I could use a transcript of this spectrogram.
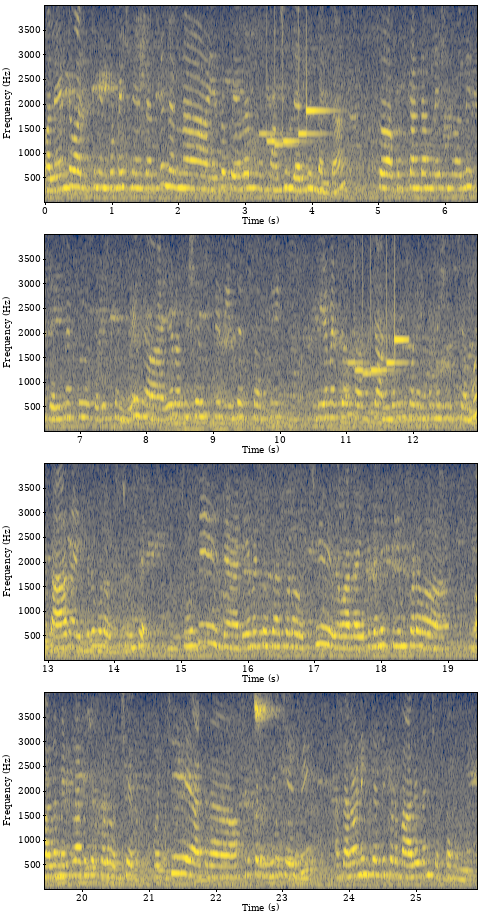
వాళ్ళు ఏంటి? వాళ్ళు ఇచ్చిన ఇన్ఫర్మేషన్ ఏంటంటే నిన్న ఏదో ఫేర్వెల్ ఫంక్షన్ జరిగిందంట. సో ఆ ఫుడ్ కంటామినేషన్ వల్ల ఇది జరిగినట్టు తెలుస్తుంది. ఐఆర్ అఫీషియల్స్కి రీసెర్చ్ సార్కి డిఎంహెచ్ఓ సార్కి అందరికీ కూడా ఇన్ఫర్మేషన్ ఇచ్చాము. సార్ ఇద్దరు కూడా వచ్చి చూసారు. చూసి డిఎంహెచ్ఓ సార్ కూడా వచ్చి వాళ్ళ ఎపిడమిక్ టీం కూడా వాళ్ళ మెడికల్ ఆఫీసర్ కూడా వచ్చారు. వచ్చి అక్కడ హాస్పిటల్ కూడా విజిట్ చేసి ఆ సరౌండింగ్స్ అన్నీ కూడా బాగాలేదని చెప్పారనమాట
